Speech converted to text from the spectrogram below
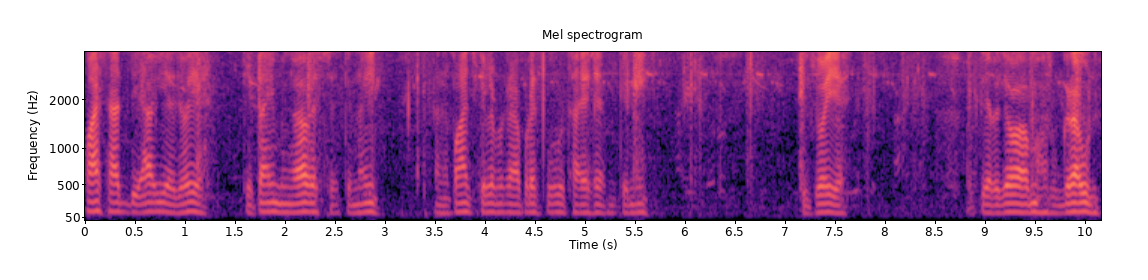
પાંચ સાત દી આવીએ જોઈએ કે ટાઈમિંગ આવે છે કે નહીં અને પાંચ કિલોમીટર આપણે પૂરું થાય છે એમ કે નહીં. તો જોઈએ. અત્યારે જો અમારું ગ્રાઉન્ડ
